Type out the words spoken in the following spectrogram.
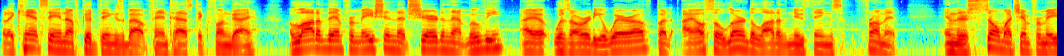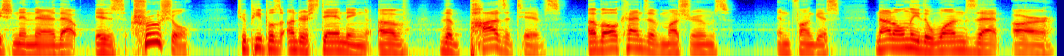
But I can't say enough good things about Fantastic Fungi. A lot of the information that's shared in that movie I uh, was already aware of, but I also learned a lot of new things from it. And there's so much information in there that is crucial to people's understanding of the positives of all kinds of mushrooms and fungus, not only the ones that are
